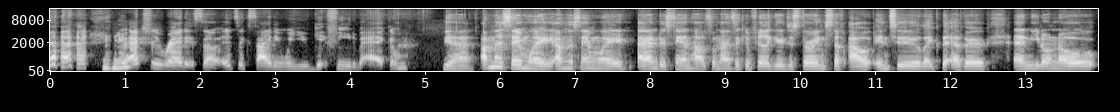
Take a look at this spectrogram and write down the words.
Mm-hmm. You actually read it, so it's exciting when you get feedback. Yeah, I'm the same way. I'm the same way. I understand how sometimes it can feel like you're just throwing stuff out into like the other and you don't know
